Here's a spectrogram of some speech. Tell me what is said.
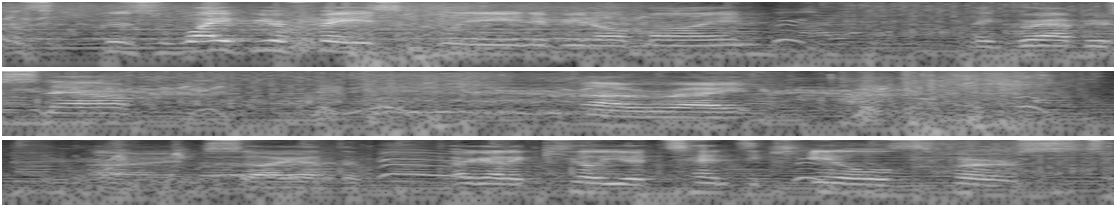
Let's just wipe your face clean if you don't mind. Then grab your snout. Alright. Alright, so I got to I gotta kill your tentacles first.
